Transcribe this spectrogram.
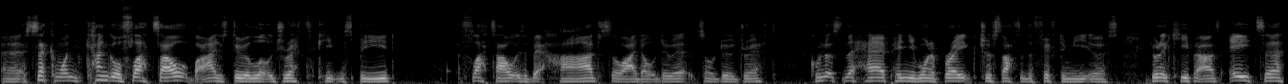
Uh, second one, you can go flat out, but I just do a little drift to keep my speed. Flat out is a bit hard, so I don't do it, so I'll do a drift. Coming up to the hairpin, you want to brake just after the 50 metres. You want to keep it as 80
